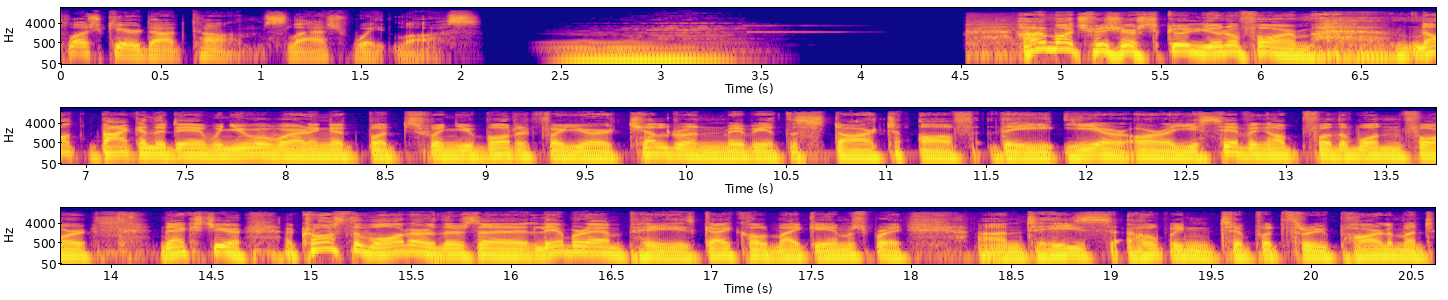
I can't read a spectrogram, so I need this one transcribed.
plushcare.com slash weight loss. How much was your school uniform? Not back in the day when you were wearing it, but when you bought it for your children, maybe at the start of the year, or are you saving up for the one for next year? Across the water, there's a Labour MP, a guy called Mike Amesbury, and he's hoping to put through Parliament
